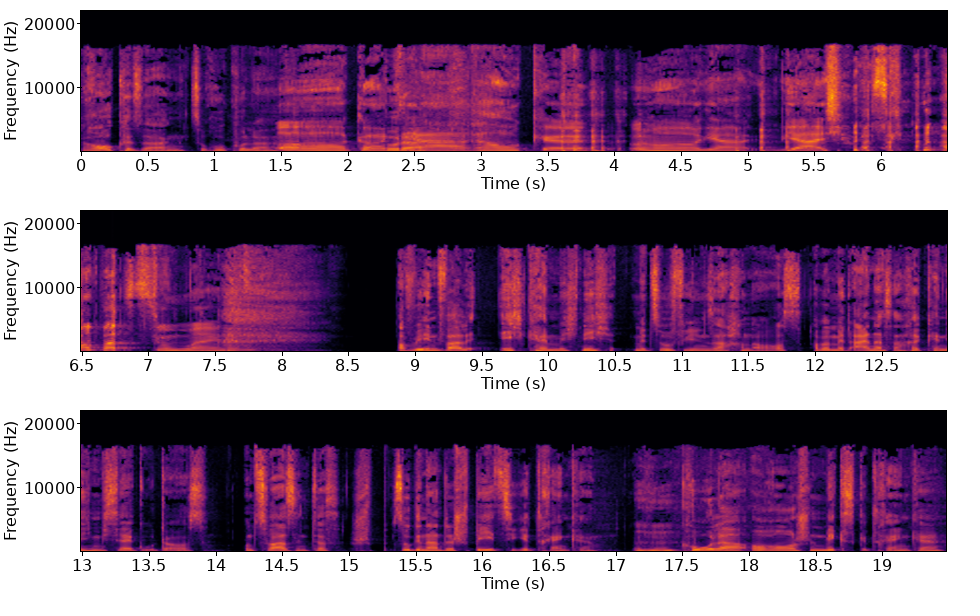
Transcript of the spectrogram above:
Rauke sagen zu Rucola. Oh Gott, Oder? ja, Rauke. Oh, ja, ja, ich weiß genau, was du meinst. Auf jeden Fall, ich kenne mich nicht mit so vielen Sachen aus, aber mit einer Sache kenne ich mich sehr gut aus. Und zwar sind das sogenannte Spezi-Getränke. Cola, Orangen, Mixgetränke.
